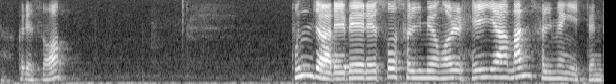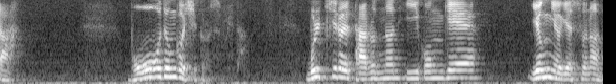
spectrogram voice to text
자, 그래서 분자 레벨에서 설명을 해야만 설명이 된다. 모든 것이 그렇습니다. 물질을 다루는 이공계 영역에서는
